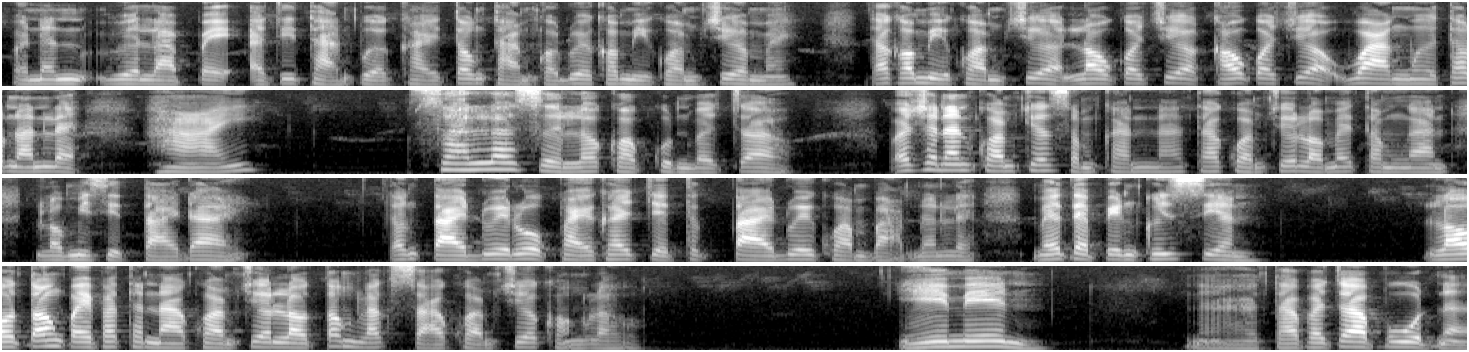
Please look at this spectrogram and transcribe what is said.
เพราะนั้นเวลาไปอธิษฐานเผื่อใครต้องถามเขาด้วยเขามีความเชื่อไหม ถ้าเขามีความเชื่อเราก็เชื่อเขาก็เชื่อวางมือเท่านั้นแหละ หายสรรเสริญแล้วขอบคุณพระเจ้า เพราะฉะนั้นความเชื่อสำคัญนะ ถ้าความเชื่อเราไม่ทำงาน เรามีสิทธิ์ตายได้ ต้องตายด้วยโรคภัยไข้เจ็บต้องตายด้วยความบาปนั่นแหละแม้แต่เป็นคริสเตียน เราต้องไปพัฒนาความเชื่อเราต้องรักษาความเชื่อของเราเอเมนนะถ้าพระเจ้าพูดนะ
